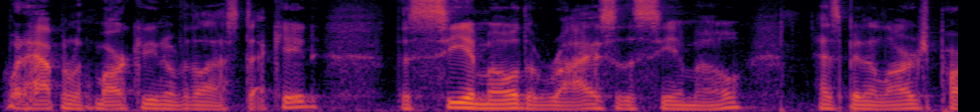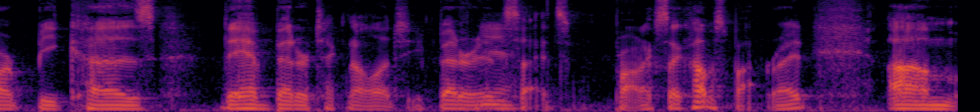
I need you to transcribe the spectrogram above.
what happened with marketing over the last decade, the CMO, the rise of the CMO, has been in large part because they have better technology, better insights, products like HubSpot, right? Um,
